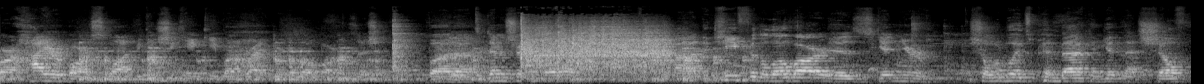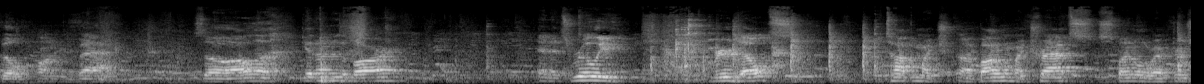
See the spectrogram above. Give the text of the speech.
or a higher bar squat because she can't keep upright with a low bar position. But uh, to demonstrate uh, the key for the low bar is getting your shoulder blades pinned back and getting that shelf built on your back. So I'll uh, get under the bar and it's really rear delts, top of my, uh, bottom of my traps, spinal erectors,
